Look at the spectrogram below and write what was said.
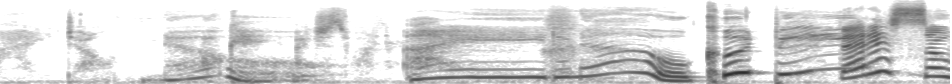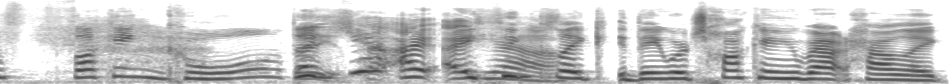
I don't know. Okay, I just wonder. I don't know. Could be. That is so fucking cool. But yeah, I, I yeah. think like they were talking about how like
